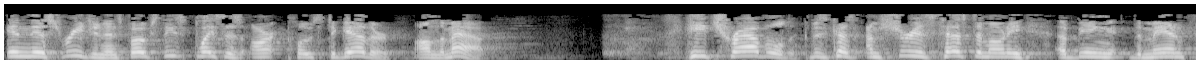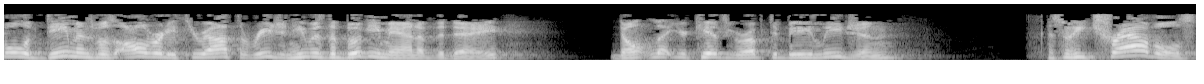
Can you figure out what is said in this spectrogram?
in this region. And folks, these places aren't close together on the map. He traveled because I'm sure his testimony of being the man full of demons was already throughout the region. He was the boogeyman of the day. Don't let your kids grow up to be legion. And so he travels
